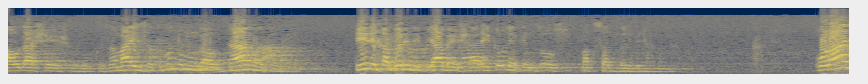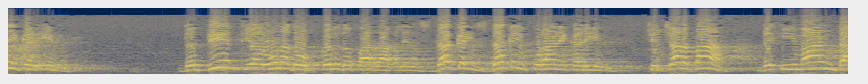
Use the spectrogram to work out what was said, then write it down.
او دا شی شروع کړ زما عزت مون مونږه او دام کوي ډیر خبرې دی بیا به اشاره کوم لیکن زه مقصد بل بیان قران کریم د دې تیارونه د خپل د پار راغلي زده کوي زده کوي قران کریم چې چرپا د ایمان دا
